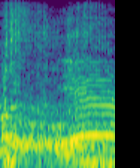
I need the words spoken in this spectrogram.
Yeah.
